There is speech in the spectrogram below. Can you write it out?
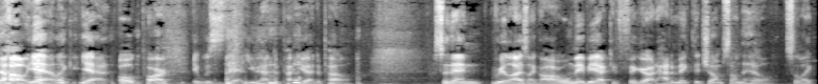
No, yeah, like yeah, Oak Park. It was yeah, you had to you had to pedal. So then realized like oh well maybe I could figure out how to make the jumps on the hill. So like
